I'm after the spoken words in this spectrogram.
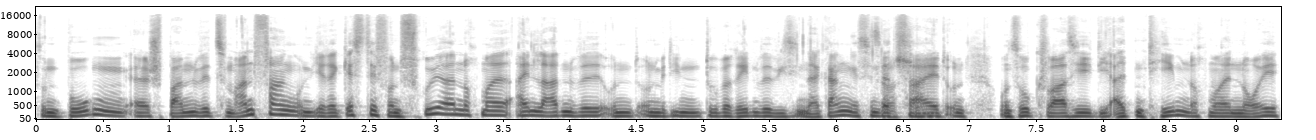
so einen Bogen äh, spannen will zum Anfang und ihre Gäste von früher nochmal einladen will und, und mit ihnen darüber reden will, wie es ihnen ergangen ist in der Zeit und, und so quasi die alten Themen nochmal neu,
